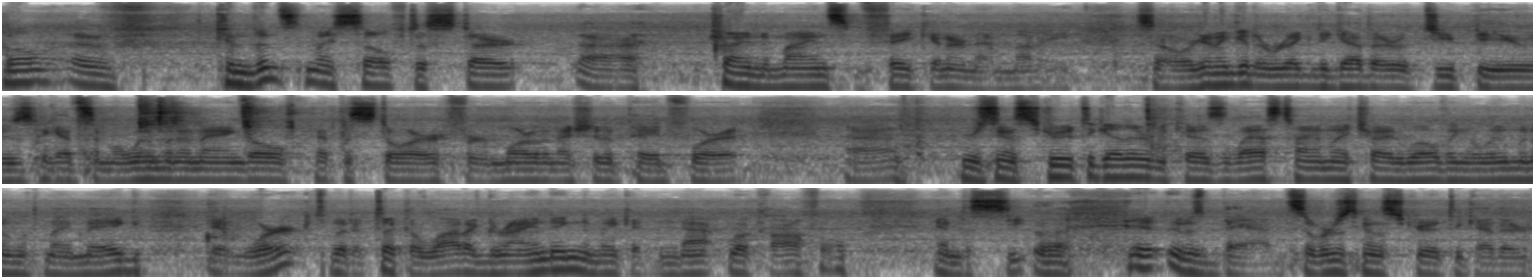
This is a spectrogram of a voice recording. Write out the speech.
Well, I've convinced myself to start uh, trying to mine some fake internet money. So we're gonna get a rig together with GPUs. I got some aluminum angle at the store for more than I should have paid for it. Uh, we're just gonna screw it together because last time I tried welding aluminum with my MIG, it worked, but it took a lot of grinding to make it not look awful and to see, uh, it, it was bad. So we're just gonna screw it together.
